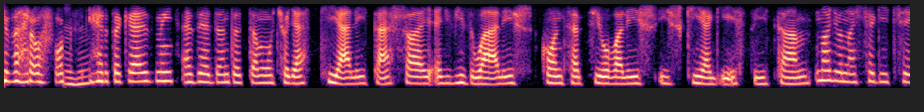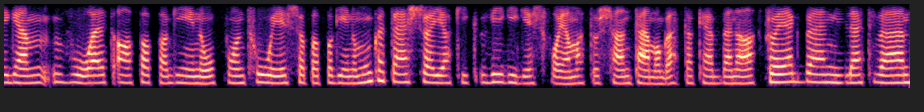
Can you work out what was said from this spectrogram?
Éváról fog uh-huh. értekezni, ezért döntöttem úgy, hogy ezt kiállítással, egy, egy vizuális koncepcióval is, is kiegészítem. Nagyon nagy segítségem volt a papageno.hu és a papageno munkatársai, akik végig és folyamatosan támogattak ebben a projektben, illetve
